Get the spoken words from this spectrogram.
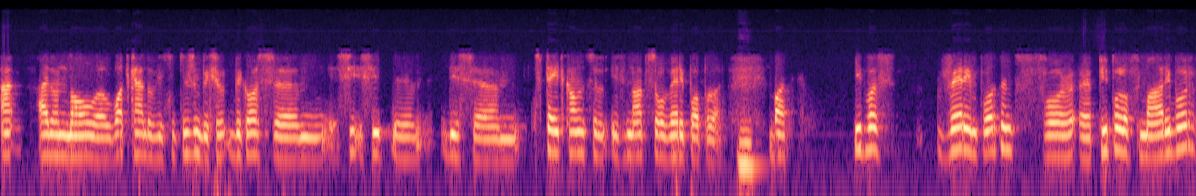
I, I don't know uh, what kind of institution because, because um, see, see, uh, this um, state council is not so very popular. But it was very important for uh, people of Maribor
